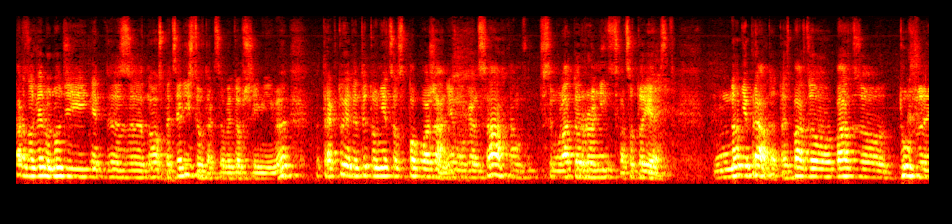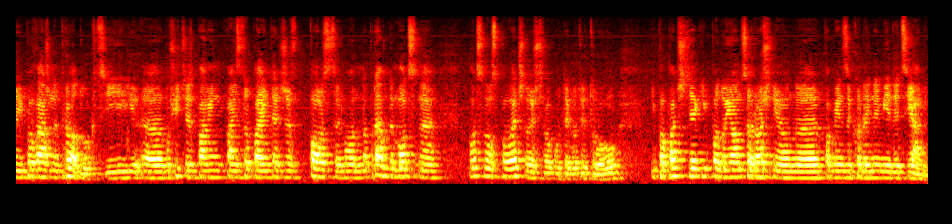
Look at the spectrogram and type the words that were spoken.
Bardzo wielu ludzi, nie, z, no, specjalistów, tak sobie to przyjmijmy, traktuje ten tytuł nieco z pobłażaniem, mówiąc, a tam symulator rolnictwa, co to jest? No nieprawda, to jest bardzo, bardzo duży i poważny produkt i e, musicie pamię Państwo pamiętać, że w Polsce ma on naprawdę mocne, mocną społeczność wokół tego tytułu i popatrzcie jak imponująco rośnie on e, pomiędzy kolejnymi edycjami.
